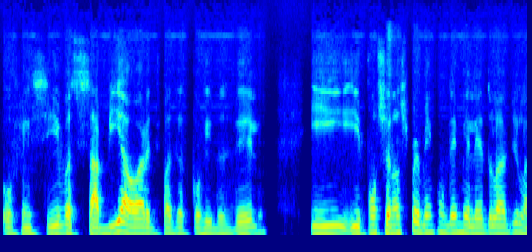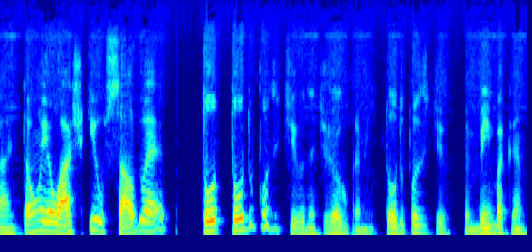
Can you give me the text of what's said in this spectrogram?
ofensivas, sabia a hora de fazer as corridas dele e, e funcionou super bem com o Dembélé do lado de lá. Então eu acho que o saldo é to, todo positivo nesse jogo para mim, todo positivo, foi bem bacana.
